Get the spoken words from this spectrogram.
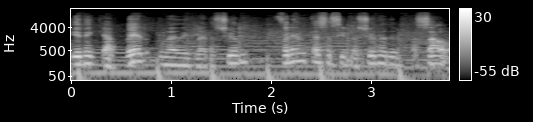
Tiene que haber una declaración frente a esas situaciones del pasado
